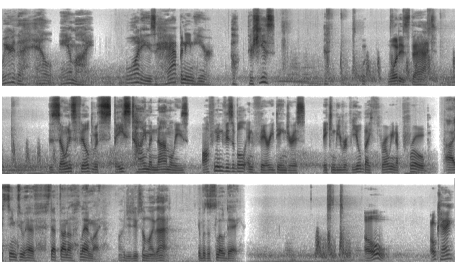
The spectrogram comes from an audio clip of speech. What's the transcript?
Where the hell am I? What is happening here? Oh, there she is. What is that? The zone is filled with space time anomalies, often invisible and very dangerous. They can be revealed by throwing a probe. I seem to have stepped on a landmine. Why'd you do something like that? It was a slow day. Oh, okay.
